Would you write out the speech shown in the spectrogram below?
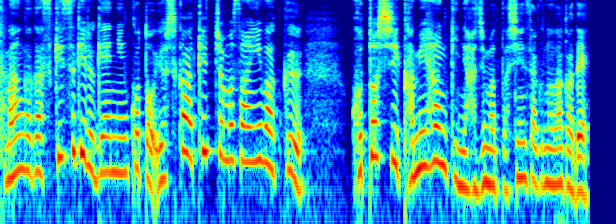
漫画が好きすぎる芸人こと吉川ケッチョムさん曰く今年上半期に始まった新作の中で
